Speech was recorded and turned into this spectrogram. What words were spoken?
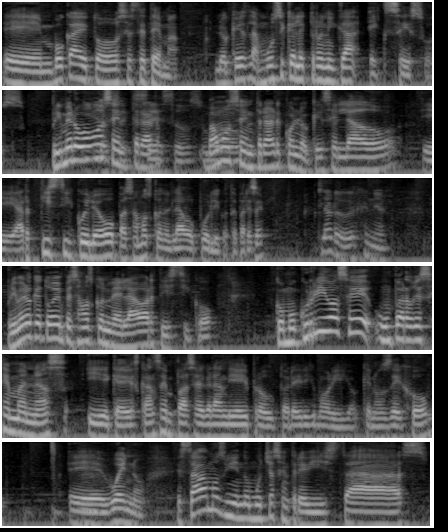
eh, en boca de todos este tema, lo que es la música electrónica excesos. Primero vamos a entrar, excesos, vamos wow. a entrar con lo que es el lado eh, artístico y luego pasamos con el lado público, ¿te parece? Claro, es genial. Primero que todo empezamos con el lado artístico. Como ocurrió hace un par de semanas y que descansa en paz el gran DJ y productor Eric Morillo, que nos dejó, Eh, Mm. Bueno, estábamos viendo muchas entrevistas,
